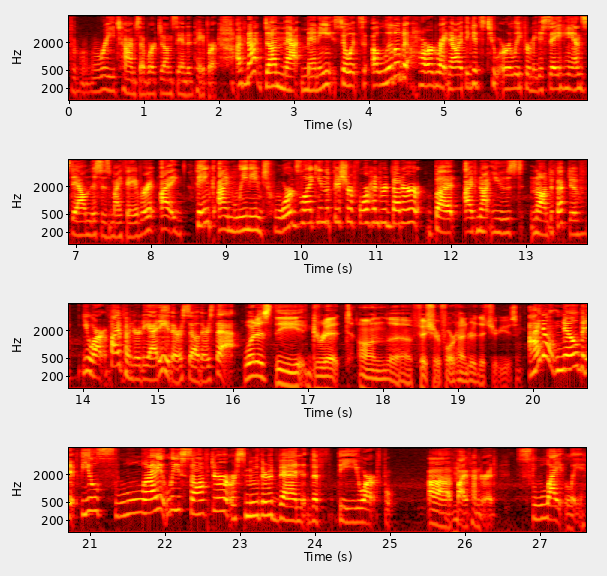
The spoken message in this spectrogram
three times I've worked on sanded paper. I've not done that many, so it's a little bit hard right now. I think it's too early for me to say hands down this is my favorite. I think I'm leaning towards liking the Fisher 400 better, but I've not used non-defective UArt 500 yet either, so there's that. What is the grit on the Fisher 400 that you're using? I don't know, but it feels slightly softer or smoother than the the UArt fo- uh, 500. Slightly.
